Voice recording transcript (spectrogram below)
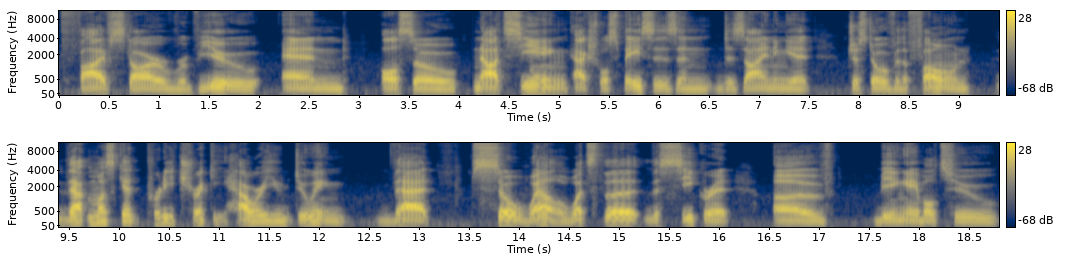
five star review and also not seeing actual spaces and designing it just over the phone that must get pretty tricky how are you doing that so well what's the the secret of being able to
